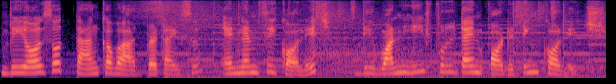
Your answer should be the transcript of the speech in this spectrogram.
We also thank our advertiser, NMC College, the only full-time auditing college.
